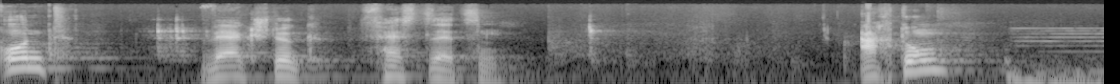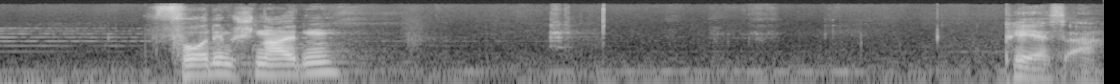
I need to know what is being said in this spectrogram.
und Werkstück festsetzen. Achtung, vor dem Schneiden PSA.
